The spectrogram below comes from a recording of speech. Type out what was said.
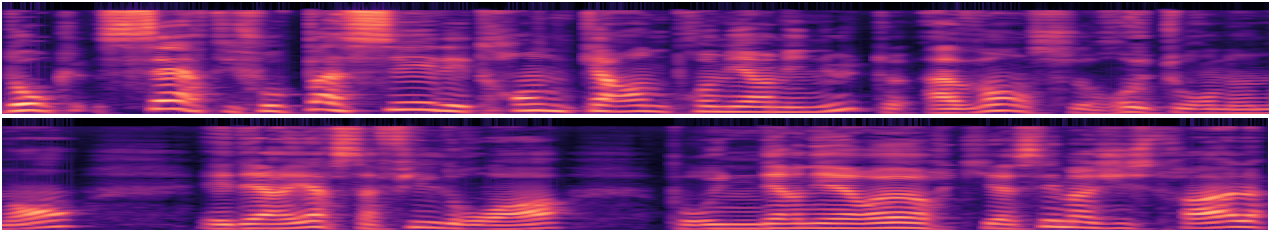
Donc certes, il faut passer les 30-40 premières minutes avant ce retournement, et derrière ça file droit pour une dernière heure qui est assez magistrale,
